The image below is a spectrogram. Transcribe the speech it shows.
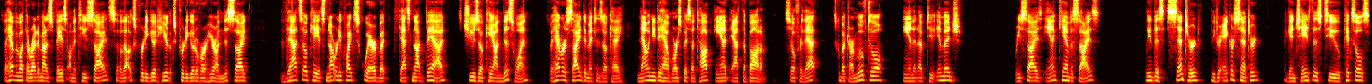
So I have about the right amount of space on the two sides. So that looks pretty good here. Looks pretty good over here on this side. That's okay. It's not really quite square, but that's not bad. Let's choose okay on this one. So we have our side dimensions okay. Now we need to have more space on top and at the bottom. So for that, let's go back to our Move tool and then up to Image, Resize, and Canvas Size. Leave this centered, leave your anchor centered. Again, change this to pixels,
